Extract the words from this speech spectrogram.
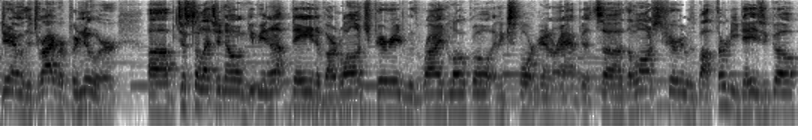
Darren with the Driverpreneur. Uh, just to let you know and give you an update of our launch period with Ride Local and Explore Grand Rapids. Uh, the launch period was about 30 days ago.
